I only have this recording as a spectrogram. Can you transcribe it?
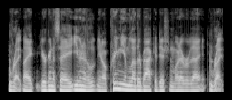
Right. like you're going to say even a you know premium leatherback edition whatever that Right.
